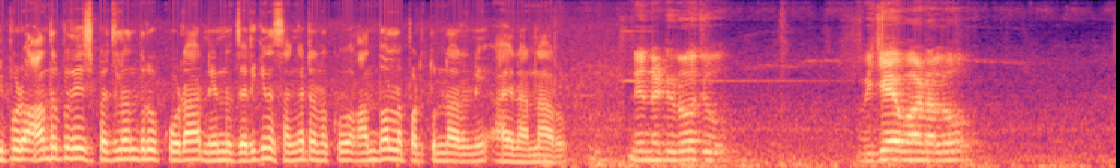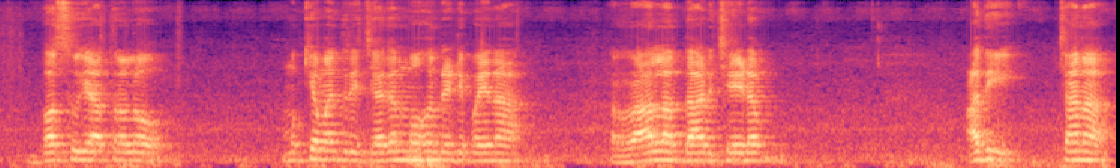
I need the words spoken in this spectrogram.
ఇప్పుడు ఆంధ్రప్రదేశ్ ప్రజలందరూ కూడా నిన్న జరిగిన సంఘటనకు ఆందోళన పడుతున్నారని ఆయన అన్నారు. నిన్నటి రోజు విజయవాడలో బస్సు యాత్రలో ముఖ్యమంత్రి జగన్మోహన్ రెడ్డి పైన రాళ్ళ దాడి చేయడం. అది చాలా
